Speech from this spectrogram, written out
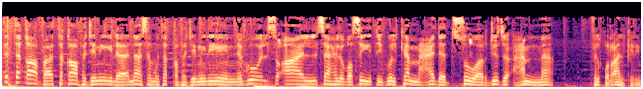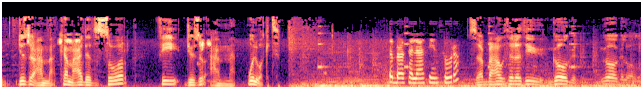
في الثقافة الثقافة جميلة ناس مثقفة جميلين. نقول سؤال سهل وبسيط يقول كم عدد سور جزء عم في القرآن الكريم؟ جزء عم كم عدد السور في جزء عم والوقت. 37 سورة 37 Google. Google والله.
